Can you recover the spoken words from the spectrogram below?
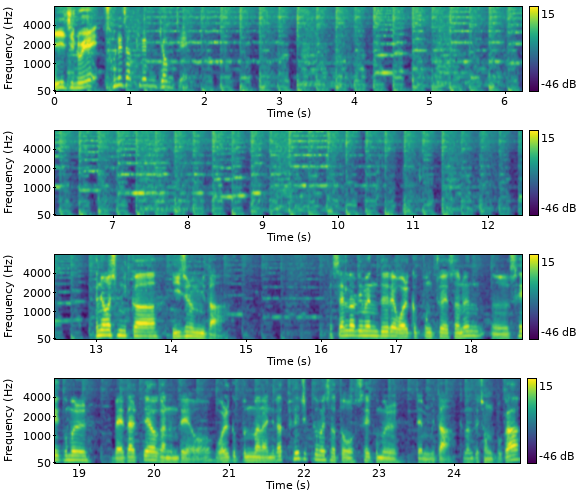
이진우의 손에 잡히는 경제. 안녕하십니까 이진우입니다. 셀러리맨들의 월급 봉투에서는 어, 세금을 매달 떼어가는데요. 월급뿐만 아니라 퇴직금에서도 세금을 뗍니다. 그런데 정부가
